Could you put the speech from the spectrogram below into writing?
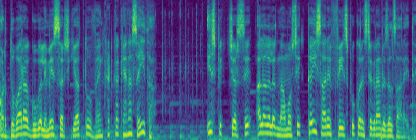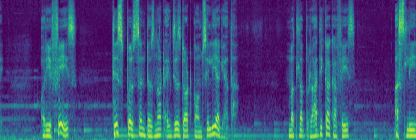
और दोबारा गूगल इमेज सर्च किया तो वेंकट का कहना सही था। इस पिक्चर से अलग अलग नामों से कई सारे फेसबुक और इंस्टाग्राम रिजल्ट्स आ रहे थे। और ये face this person does not exist dot com से लिया गया था। मतलब राधिका का फेस असली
